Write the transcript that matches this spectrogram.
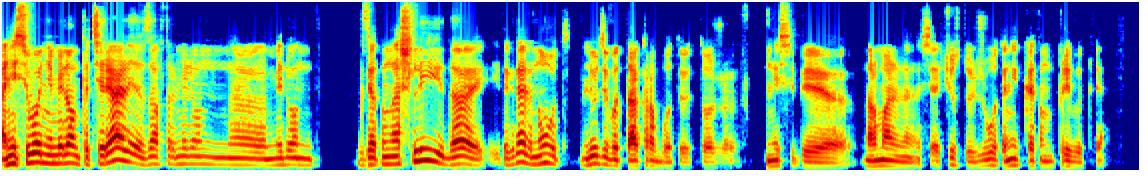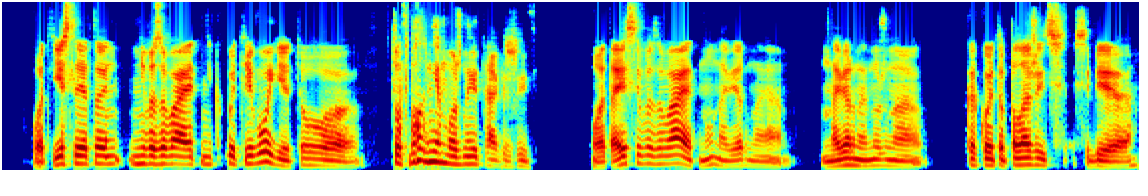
они сегодня миллион потеряли, завтра миллион, э, миллион где-то нашли, да, и так далее. Ну, вот люди вот так работают тоже, вполне себе нормально себя чувствуют, живут, они к этому привыкли. Вот, если это не вызывает никакой тревоги, то, то вполне можно и так жить. Вот, а если вызывает, ну, наверное, наверное, нужно какой-то положить себе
